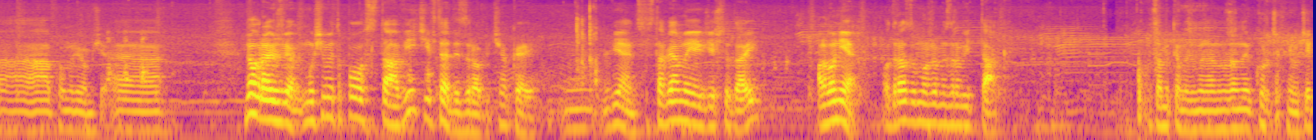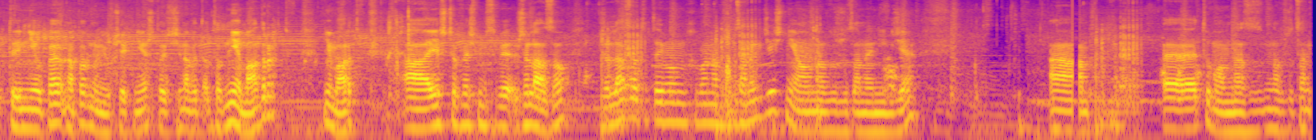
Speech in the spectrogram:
A, pomyliło mi się. E... Dobra, już wiem. Musimy to postawić i wtedy zrobić. Okej. Mm, Więc stawiamy je gdzieś tutaj. Albo nie. Od razu możemy zrobić tak. Zamykamy, żeby nam żaden kurczak nie uciekł. Ty nie, na pewno nie uciekniesz. To się nawet... A to nie martw. Nie martw. A jeszcze weźmy sobie żelazo. Żelazo tutaj mam chyba nawrzucane gdzieś? Nie mam nawrzucane nigdzie. A e, tu mam nawrzucane.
